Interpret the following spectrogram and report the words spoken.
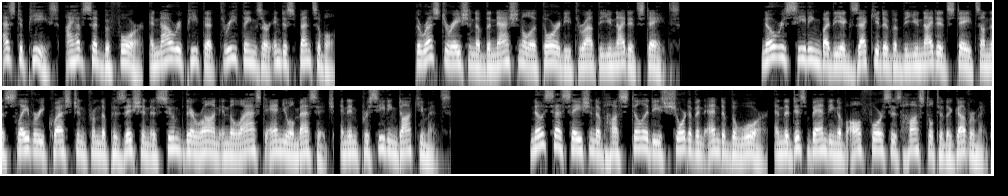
As to peace, I have said before, and now repeat that three things are indispensable. The restoration of the national authority throughout the United States. No receding by the executive of the United States on the slavery question from the position assumed thereon in the last annual message, and in preceding documents. No cessation of hostilities short of an end of the war, and the disbanding of all forces hostile to the government.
